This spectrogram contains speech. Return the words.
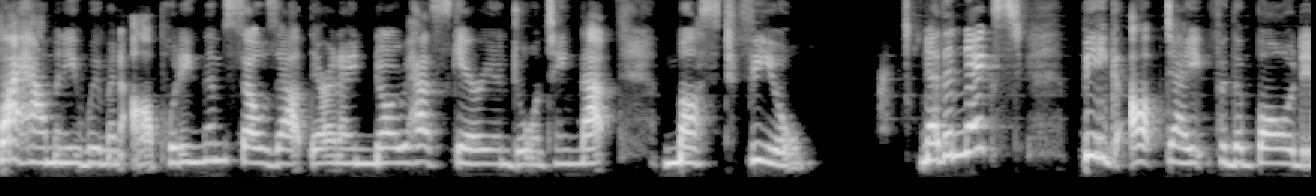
by how many women are putting themselves out there. And I know how scary and daunting that must feel. Now, the next big update for the bod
